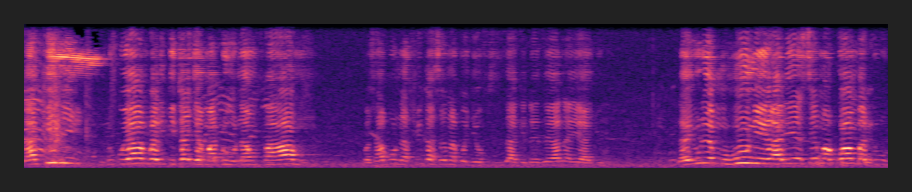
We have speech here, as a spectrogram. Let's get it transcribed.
Lakini ndugu yangu alikitaja Madu, namfahamu kwa sababu unafika sana kwenye ofisi zake, inawezekana yeye ajue na yule muhuni aliyesema kwamba tu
